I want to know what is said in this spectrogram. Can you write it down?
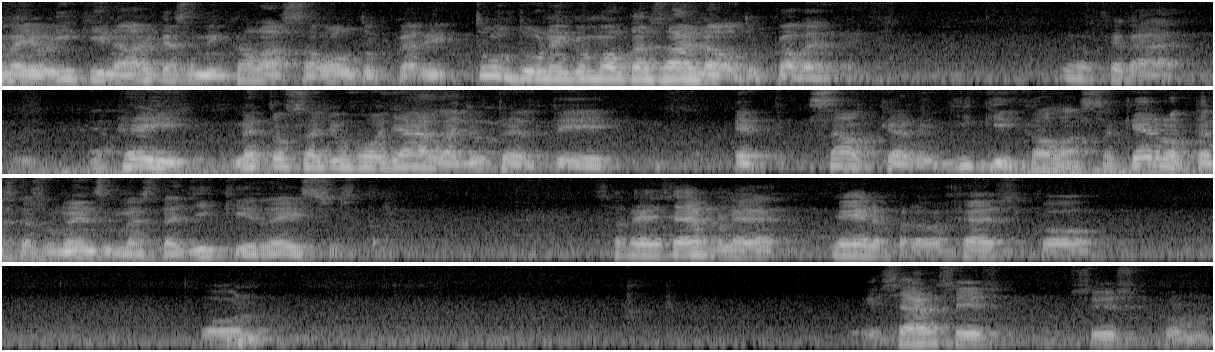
me ei ole ikinä aikaisemmin kalassa oltukaan, niin tuntuu niin kuin me oltais aina oltu kavereita. Joo, se näin. Hei, me tuossa Juho jäällä juteltiin, että sä oot käynyt jikikalassa. Kerro tästä sun ensimmäisestä jikireissusta. Se oli semmoinen reissu, kun mun isän siis syskon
